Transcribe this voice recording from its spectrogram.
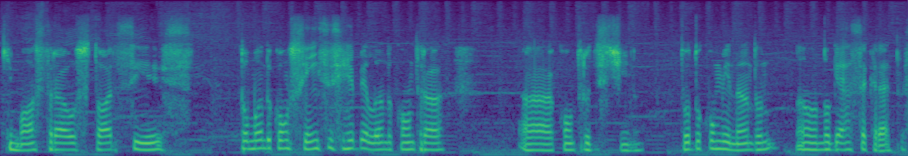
que mostra os Thors se tomando consciência e se rebelando contra, uh, contra o destino. Tudo culminando no, no Guerras Secretas.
